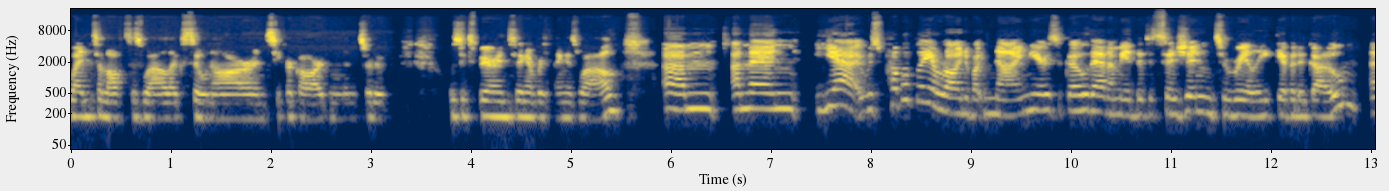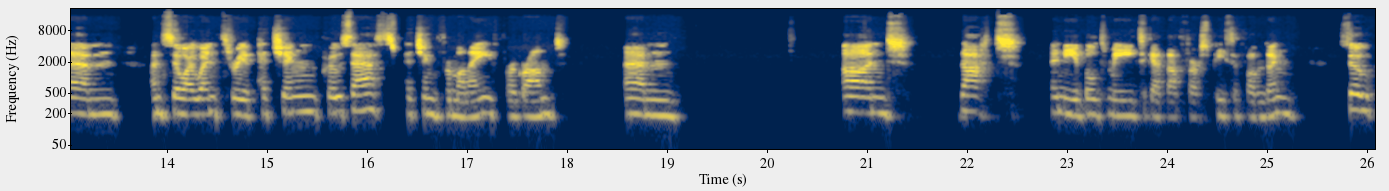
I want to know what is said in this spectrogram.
went to lots as well, like Sonar and Secret Garden, and sort of was experiencing everything as well. Um, and then, yeah, it was probably around about nine years ago then I made the decision to really give it a go. Um, and so I went through a pitching process, pitching for money for a grant. Um, and that enabled me to get that first piece of funding. So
